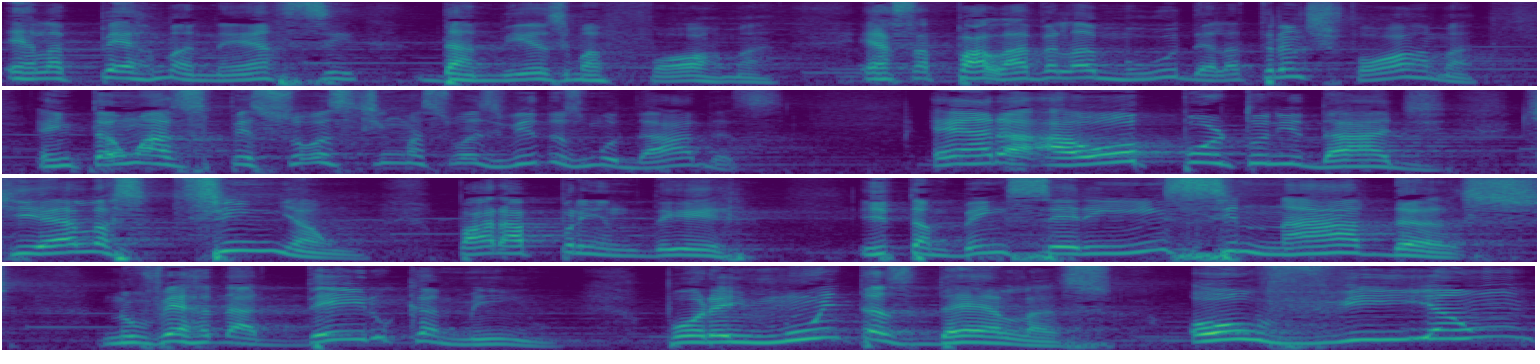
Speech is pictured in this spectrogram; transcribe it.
ela permanece da mesma forma. Essa palavra ela muda, ela transforma. Então as pessoas tinham as suas vidas mudadas. Era a oportunidade que elas tinham para aprender e também serem ensinadas no verdadeiro caminho. Porém, muitas delas ouviam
